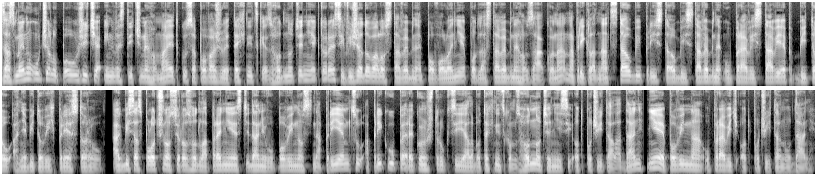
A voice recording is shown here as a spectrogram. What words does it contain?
Za zmenu účelu použitia investičného majetku sa považuje technické zhodnotenie, ktoré si vyžadovalo stavebné povolenie podľa stavebného zákona, napríklad nadstavby, prístavby, stavebné úpravy stavieb, bytov a nebytových priestorov. Ak by sa spoločnosť rozhodla preniesť daňovú povinnosť na príjemcu a pri kúpe, rekonštrukcii alebo technickom zhodnotení si odpočítala daň, nie je povinná upraviť odpočítanú daň.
